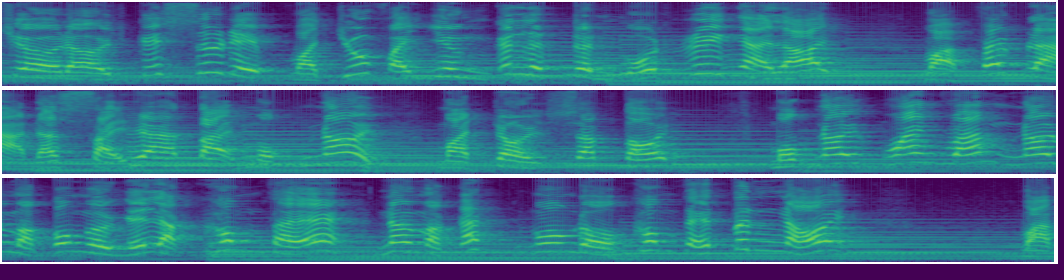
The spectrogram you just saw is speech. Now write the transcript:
chờ đợi cái sứ điệp và Chúa phải dừng cái lịch trình của riêng Ngài lại. Và phép lạ đã xảy ra tại một nơi mà trời sắp tối. Một nơi hoang vắng, nơi mà con người nghĩ là không thể, nơi mà các môn đồ không thể tin nổi. Và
